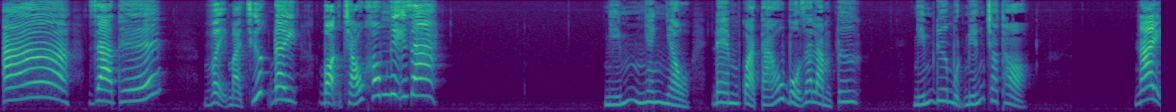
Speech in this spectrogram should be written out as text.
À, ra thế. Vậy mà trước đây bọn cháu không nghĩ ra. Nhím nhanh nhàu đem quả táo bổ ra làm tư. Nhím đưa một miếng cho thỏ. Này,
